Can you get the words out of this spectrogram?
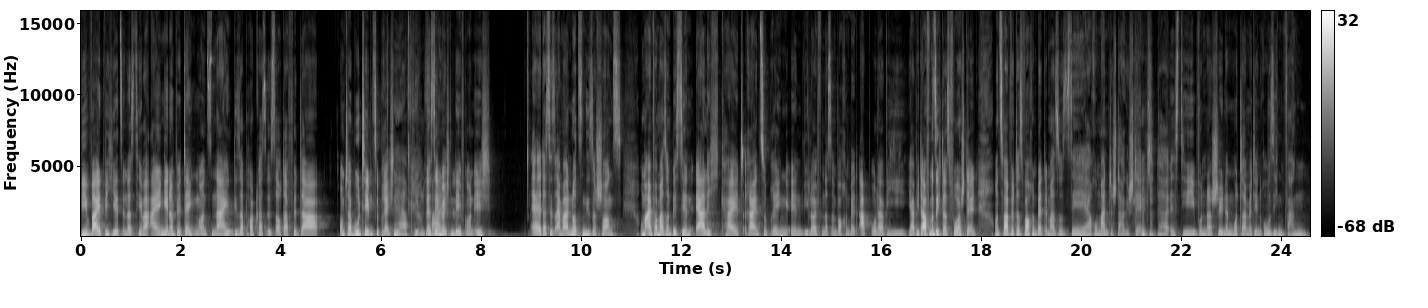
wie weit wir hier jetzt in das Thema eingehen und wir denken uns, nein, dieser Podcast ist auch dafür da, um Tabuthemen zu brechen. Ja, auf jeden Deswegen Fall. möchten Levke und ich äh, das jetzt einmal nutzen, diese Chance, um einfach mal so ein bisschen Ehrlichkeit reinzubringen in, wie läuft denn das im Wochenbett ab oder wie, ja, wie darf man sich das vorstellen? Und zwar wird das Wochenbett immer so sehr romantisch dargestellt. da ist die wunderschöne Mutter mit den rosigen Wangen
